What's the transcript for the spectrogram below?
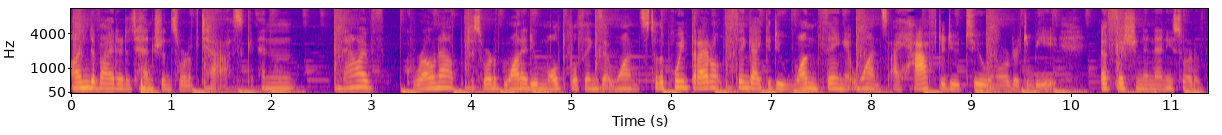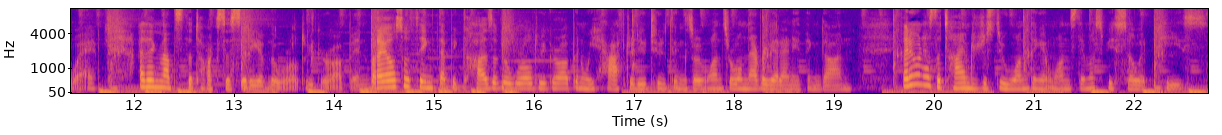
undivided attention sort of task. And now I've grown up to sort of want to do multiple things at once to the point that I don't think I could do one thing at once. I have to do two in order to be efficient in any sort of way. I think that's the toxicity of the world we grew up in. But I also think that because of the world we grew up in, we have to do two things at once or we'll never get anything done. If anyone has the time to just do one thing at once, they must be so at peace.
